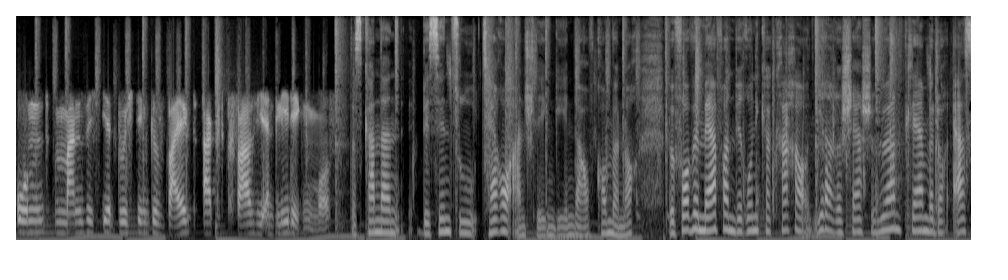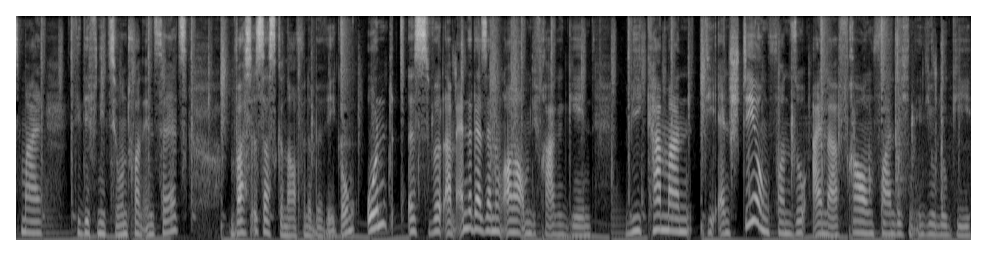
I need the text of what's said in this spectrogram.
und man sich ihr durch den Gewaltakt quasi entledigen muss. Das kann dann bis hin zu Terroranschlägen gehen, darauf kommen wir noch. Bevor wir mehr von Veronika Kracher und ihrer Recherche hören, klären wir doch erstmal die Definition von Incels. Was ist das genau für eine Bewegung? Und es wird am Ende der Sendung auch noch um die Frage gehen, wie kann man die Entstehung von so einer frauenfeindlichen Ideologie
